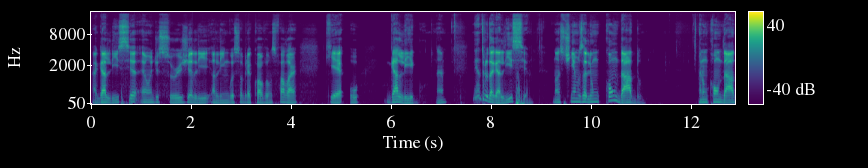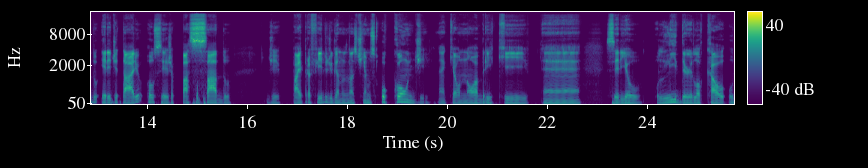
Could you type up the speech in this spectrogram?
A Galícia é onde surge ali a língua sobre a qual vamos falar, que é o galego. Né? Dentro da Galícia, nós tínhamos ali um condado. Era um condado hereditário, ou seja, passado de pai para filho, digamos. Nós tínhamos o conde, né, que é o nobre que é, seria o, o líder local, o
